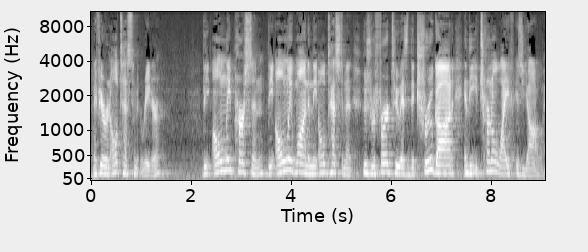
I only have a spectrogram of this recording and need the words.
And if you're an Old Testament reader, the only person, the only one in the Old Testament who's referred to as the true God and the eternal life is Yahweh.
